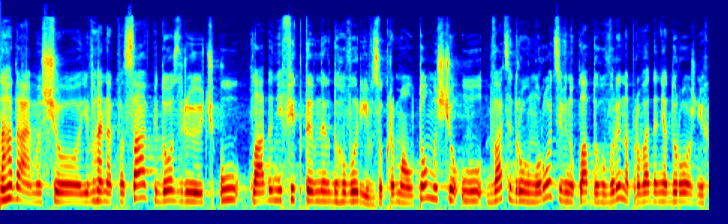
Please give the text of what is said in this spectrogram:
Нагадаємо, що Євгена Кваса підозрюють у укладенні фіктивних договорів, зокрема у тому, що у 22-му році він уклав договори на проведення дорожніх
